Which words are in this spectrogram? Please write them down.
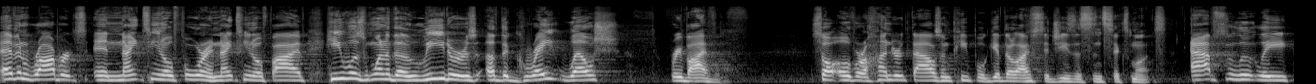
Evan Roberts in 1904 and 1905, he was one of the leaders of the Great Welsh Revival. Saw over 100,000 people give their lives to Jesus in six months. Absolutely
